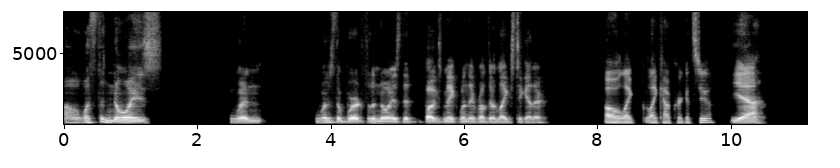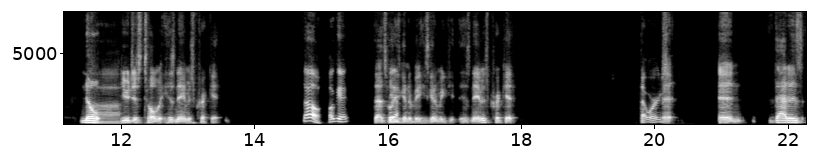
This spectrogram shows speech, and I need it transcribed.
Oh, what's the noise when? What is the word for the noise that bugs make when they rub their legs together? Oh, like like how crickets do? Yeah. No, Uh, you just told me his name is Cricket. Oh, okay. That's what yeah. he's gonna be. He's gonna be. His name is Cricket, That works. Eh, and that is.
